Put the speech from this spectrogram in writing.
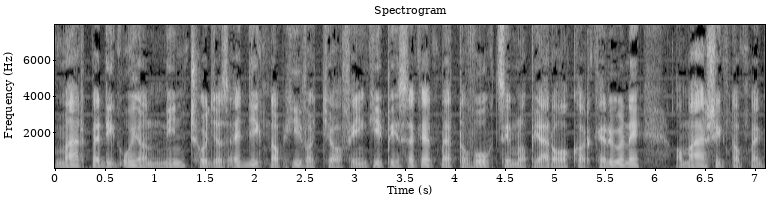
már pedig olyan nincs, hogy az egyik nap hívatja a fényképészeket, mert a Vogue címlapjára akar kerülni, a másik nap meg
